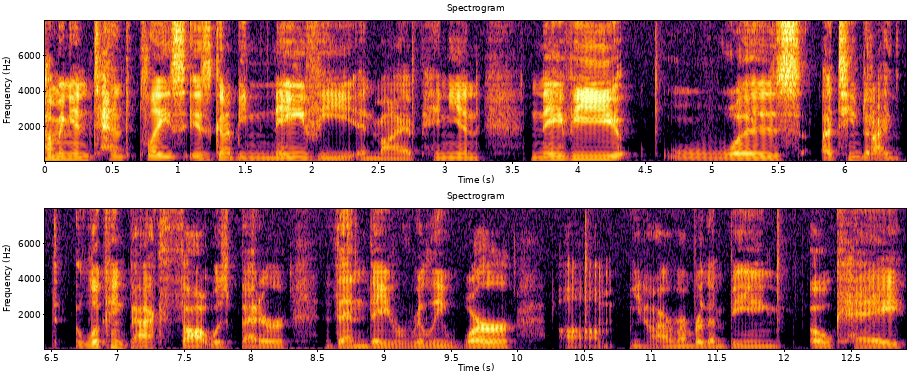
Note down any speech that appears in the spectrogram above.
Coming in 10th place is going to be Navy, in my opinion. Navy was a team that I, looking back, thought was better than they really were. Um, you know, I remember them being okay,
